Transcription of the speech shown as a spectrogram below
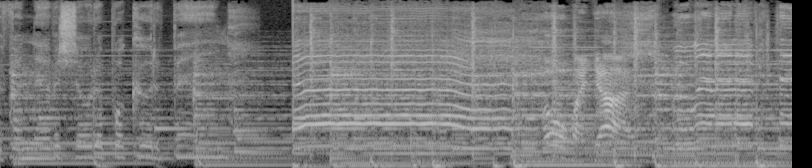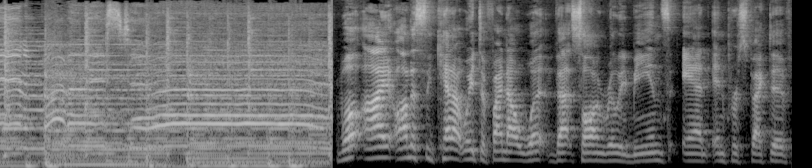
If I never showed up, what could have been? Oh my God. Well, I honestly cannot wait to find out what that song really means and in perspective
